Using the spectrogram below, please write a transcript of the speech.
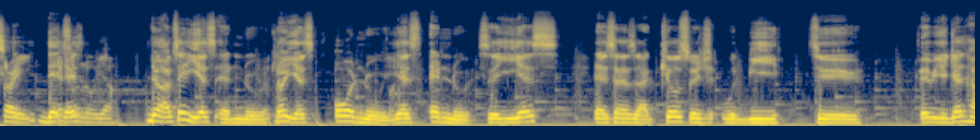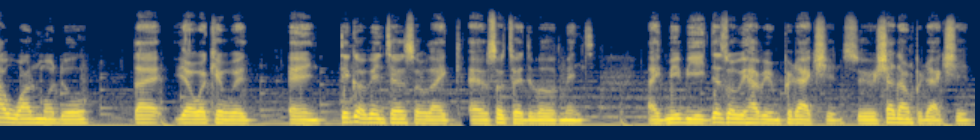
Sorry, yes or no? Yeah. No, I'm saying yes and no. Okay. Not yes or no. Okay. Yes and no. So yes, in the sense that kill switch would be to maybe you just have one model that you're working with and think of it in terms of like uh, software development. Like maybe that's what we have in production. So shut down production.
